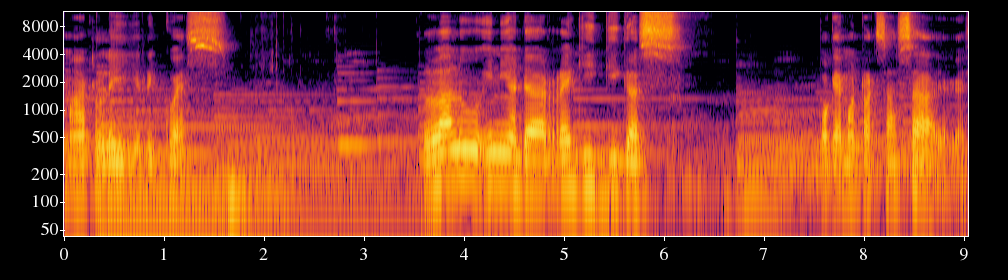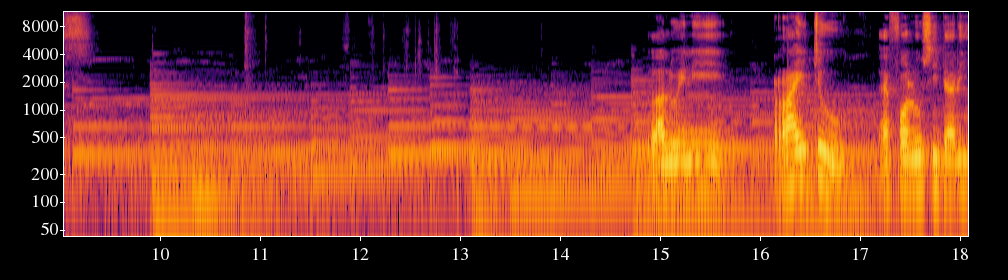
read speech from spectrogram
Marley Request. Lalu ini ada Regi Gigas. Pokemon raksasa ya guys lalu ini Raichu evolusi dari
